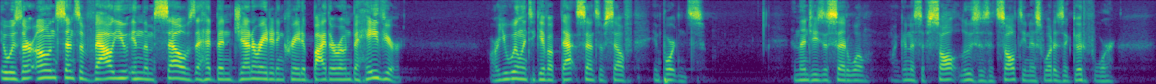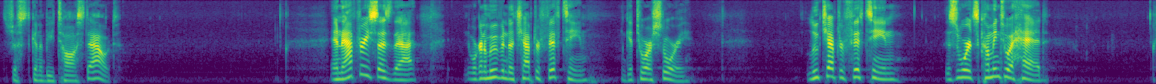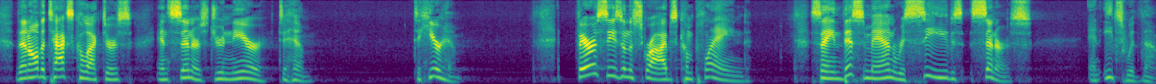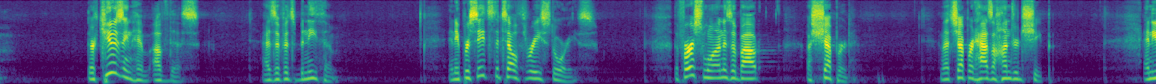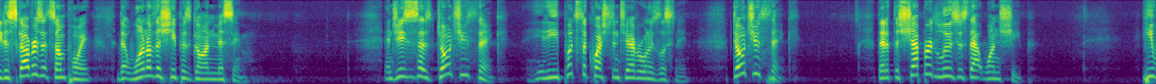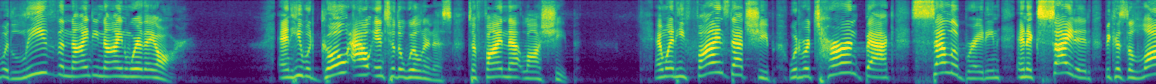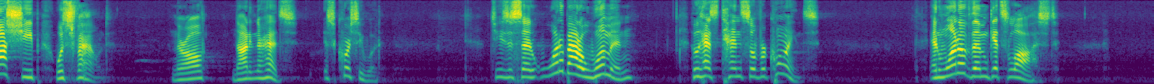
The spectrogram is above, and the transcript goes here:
It was their own sense of value in themselves that had been generated and created by their own behavior. Are you willing to give up that sense of self importance? And then Jesus said, Well, my goodness, if salt loses its saltiness, what is it good for? It's just going to be tossed out. And after he says that, we're going to move into chapter 15 and get to our story. Luke chapter 15, this is where it's coming to a head. Then all the tax collectors and sinners drew near to him to hear him. Pharisees and the scribes complained, saying, This man receives sinners and eats with them. They're accusing him of this as if it's beneath him. And he proceeds to tell three stories. The first one is about a shepherd, and that shepherd has a hundred sheep. And he discovers at some point that one of the sheep has gone missing. And Jesus says, Don't you think, he puts the question to everyone who's listening, don't you think that if the shepherd loses that one sheep, he would leave the 99 where they are and he would go out into the wilderness to find that lost sheep? And when he finds that sheep, would return back celebrating and excited because the lost sheep was found. And they're all nodding their heads. Yes, of course he would. Jesus said, What about a woman who has 10 silver coins? And one of them gets lost.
